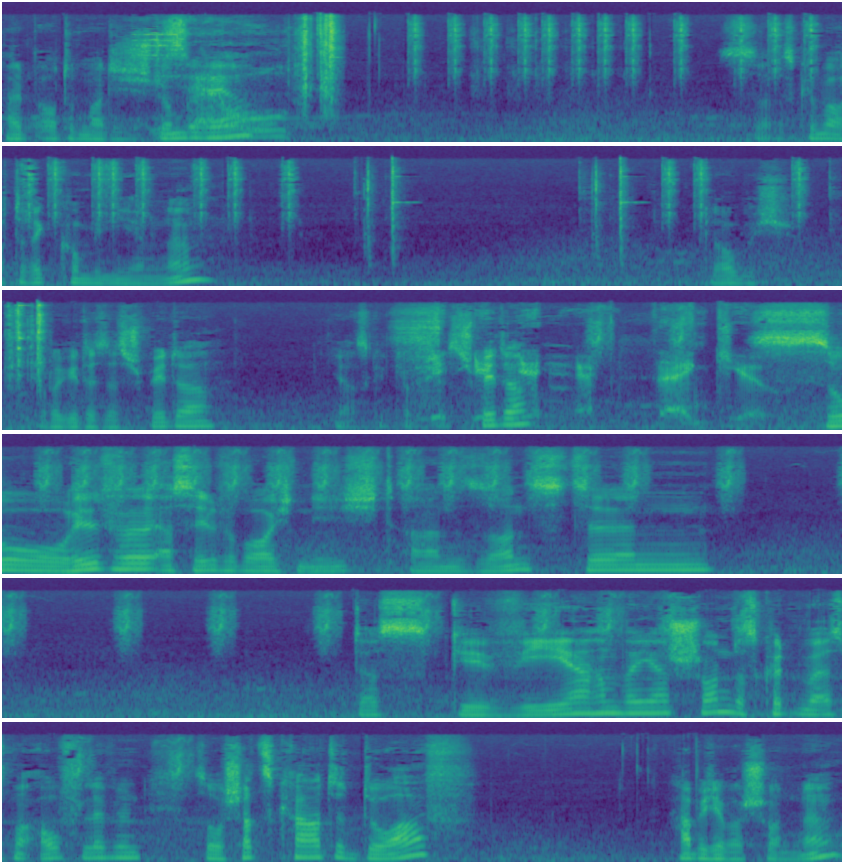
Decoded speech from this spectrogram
halbautomatische Sturmgewehr. So, das können wir auch direkt kombinieren, ne? Glaube ich. Oder geht das erst später? Ja, es geht, glaube ich, erst später. So, Hilfe. Erste Hilfe brauche ich nicht. Ansonsten... Das Gewehr haben wir ja schon. Das könnten wir erstmal aufleveln. So, Schatzkarte, Dorf. Habe ich aber schon, ne?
